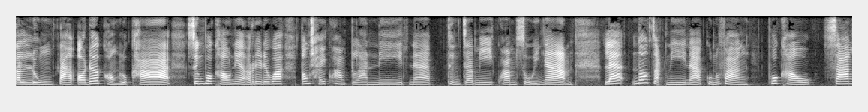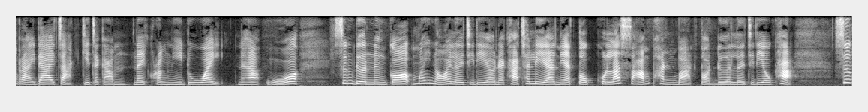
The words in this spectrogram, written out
ตะลุงตามออเดอร์ของลูกค้า ซึ่งพวกเขาเนี่ยเรียกได้ว่าต้องใช้ความปลาณีตนะ ถึงจะมีความสวยงาม และนอกจากนี้นะคุณผู้ฟังพวกเขาสร้างรายได้จากกิจกรรมในครั้งนี้ด้วยนะคะโอ้โหซึ่งเดือนหนึ่งก็ไม่น้อยเลยทีเดียวนะคะ เฉลี่ยเนี่ยตกคนละ 3,000 บาทต่อเดือนเลยทีเดียวค่ะ ซึ่ง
